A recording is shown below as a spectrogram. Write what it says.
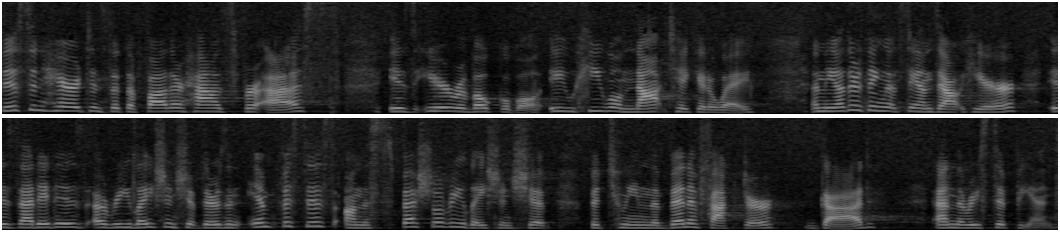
this inheritance that the Father has for us is irrevocable. He will not take it away. And the other thing that stands out here is that it is a relationship. There's an emphasis on the special relationship between the benefactor, God, and the recipient,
